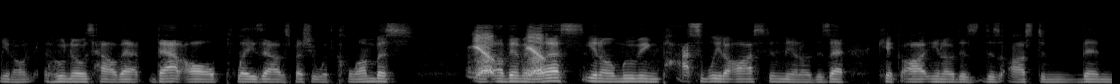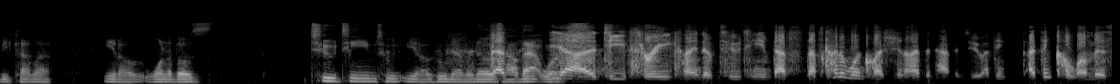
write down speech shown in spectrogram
you know, who knows how that that all plays out, especially with Columbus Yep, of yep. MLS, you know, moving possibly to Austin. You know, does that kick off? You know, does does Austin then become a, you know, one of those two teams who you know who never knows how that works? Yeah, a D three kind of two team. That's that's kind of one question I've been having too. I think I think Columbus,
